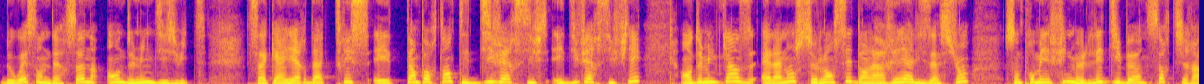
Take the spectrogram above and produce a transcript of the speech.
de Wes Anderson en 2018. Sa carrière d'actrice est importante et, diversifiée. En 2015, elle annonce se lancer dans la réalisation. Son premier film Lady Bird sortira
